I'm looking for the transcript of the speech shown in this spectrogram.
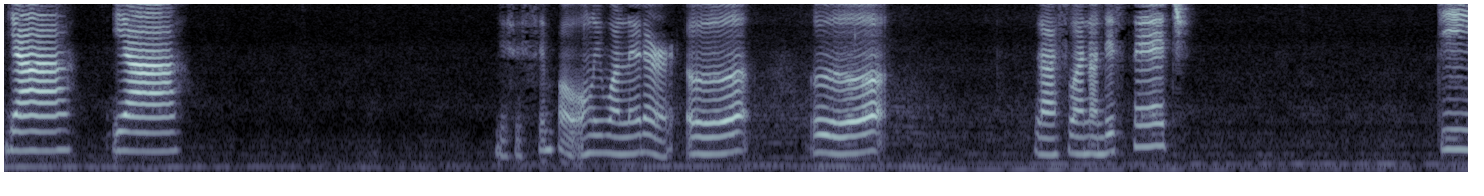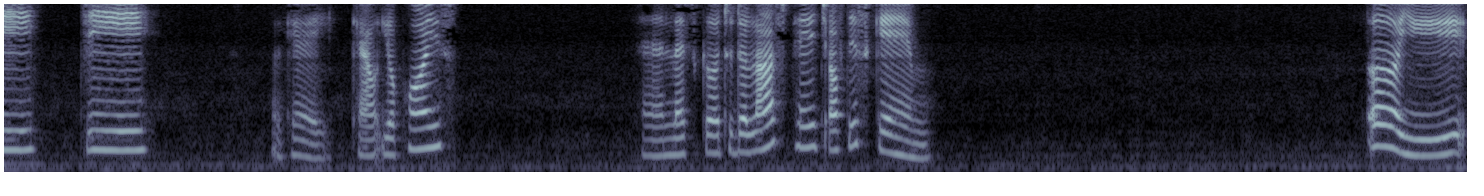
Ya, ya. This is simple, only one letter. Uh, uh. Last one on this page. G, G. Okay, count your points. And let's go to the last page of this game. 鳄鱼，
